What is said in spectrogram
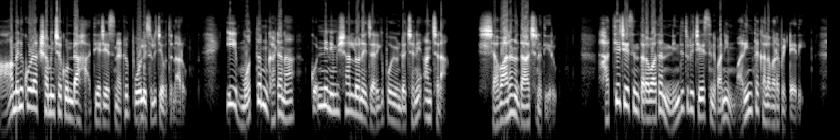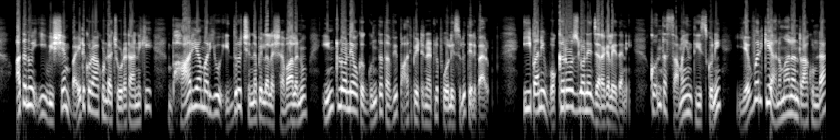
ఆమెను కూడా క్షమించకుండా హత్య చేసినట్లు పోలీసులు చెబుతున్నారు. ఈ మొత్తం ఘటన కొన్ని నిమిషాల్లోనే జరిగిపోయి ఉండొచ్చని అంచనా. శవాలను దాచిన తీరు. హత్య చేసిన తర్వాత నిందితుడు చేసిన పని మరింత కలవరపెట్టేది. అతను ఈ విషయం బయటకు రాకుండా చూడటానికి భార్య మరియు ఇద్దరు చిన్నపిల్లల శవాలను ఇంట్లోనే ఒక గుంత తవ్వి పాతిపెట్టినట్లు పోలీసులు తెలిపారు. ఈ పని ఒక్క రోజులోనే జరగలేదని కొంత సమయం తీసుకుని ఎవ్వరికీ అనుమానం రాకుండా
